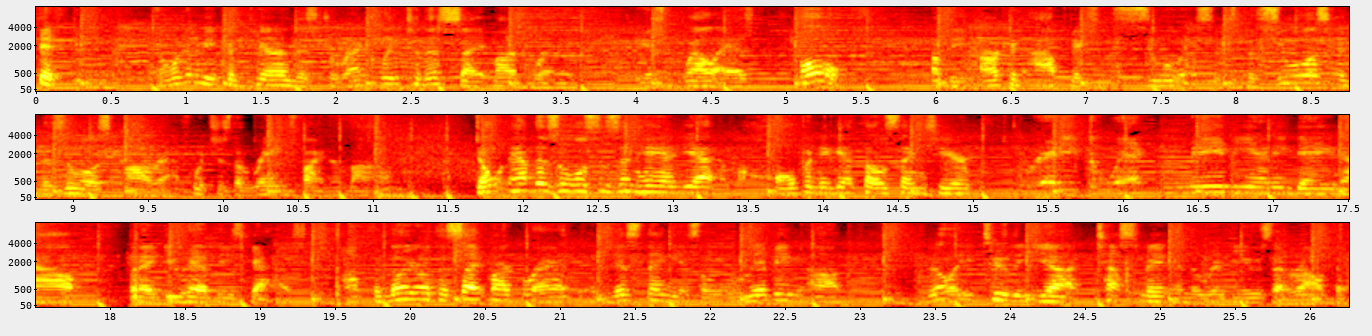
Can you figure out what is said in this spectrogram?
50. And we're going to be comparing this directly to the Sightmark Wraith, as well as both of the Arken Optics Zulus. It's the Zulus and the Zulus RF, which is the rangefinder model. Don't have the Zuluses in hand yet. I'm hoping to get those things here pretty quick, maybe any day now, but I do have these guys. I'm familiar with the Sightmark Wraith, and this thing is living up really to the uh, testament and the reviews that are out there.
